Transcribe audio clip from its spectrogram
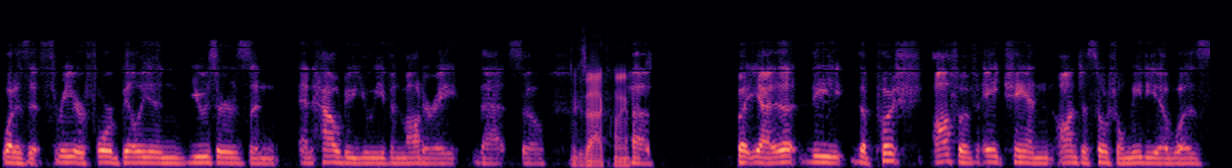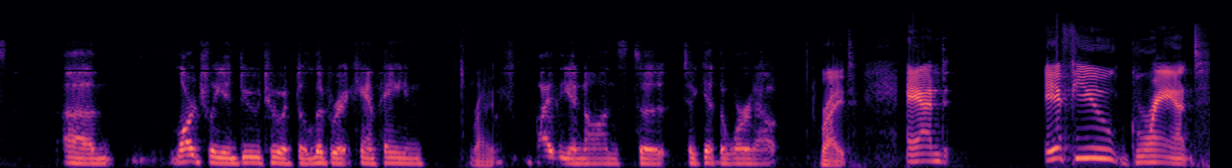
what is it three or four billion users and and how do you even moderate that? So Exactly. Uh, but yeah, the, the the push off of 8chan onto social media was um, largely in due to a deliberate campaign right. by the Anons to to get the word out. Right. And if you grant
